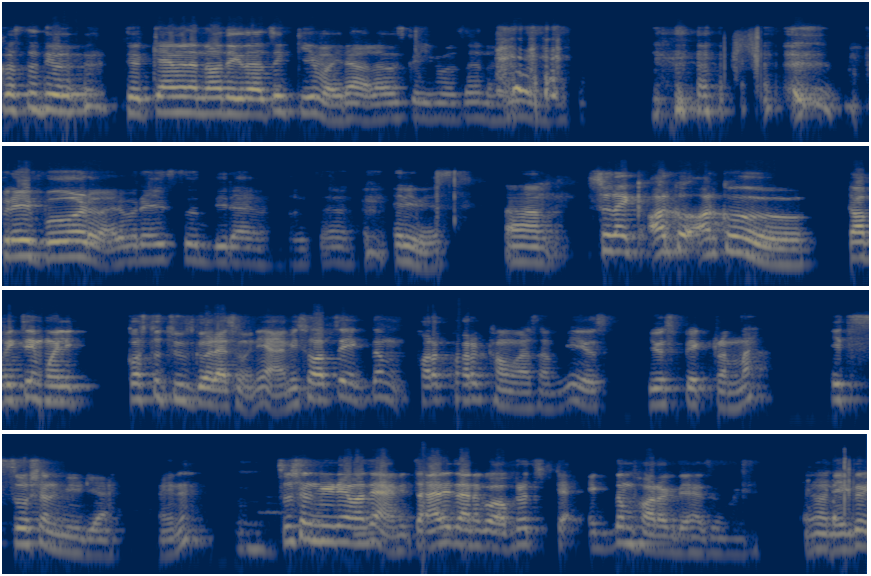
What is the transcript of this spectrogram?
कस्तो त्यो त्यो क्यामेरा नदेख्दा चाहिँ के भइरह होला उसको इमोसन पुरै बोर्ड भएर पुरै सुतिरहेको एनिवेज सो लाइक अर्को अर्को टपिक चाहिँ मैले कस्तो चुज गरेको छु भने हामी सब चाहिँ एकदम फरक फरक ठाउँमा छौँ कि यो यो स्पेक्ट्रममा इट्स सोसियल मिडिया होइन? सोसियल मिडियामा चाहिँ हामी चारैजनाको अप्रोच एकदम फरक देखाएको छु मैले। किनभने एकदम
